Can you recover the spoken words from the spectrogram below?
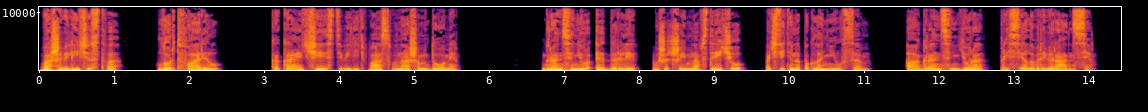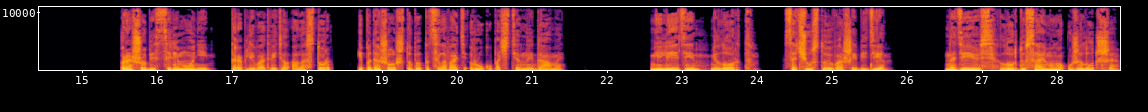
Ваше величество, лорд Фаррелл, какая честь видеть вас в нашем доме. Гранд-сеньор Эддерли, вышедший им навстречу, почтительно поклонился, а гранд-сеньора присела в реверансе. Прошу без церемоний, торопливо ответил Аластор и подошел, чтобы поцеловать руку почтенной дамы. Миледи, милорд, сочувствую вашей беде. Надеюсь, лорду Саймону уже лучше.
